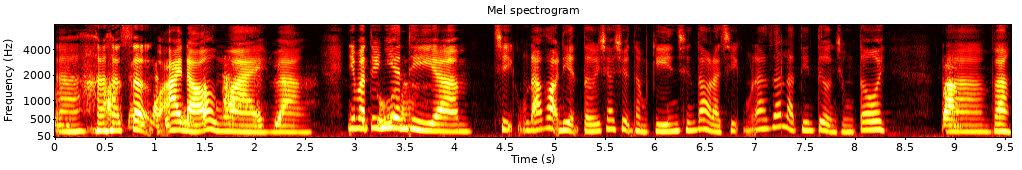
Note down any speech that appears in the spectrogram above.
à, sợ có ai đó ở ngoài vâng nhưng mà tuy nhiên thì uh, chị cũng đã gọi điện tới cho chuyện thầm kín chứng tỏ là chị cũng đã rất là tin tưởng chúng tôi Vâng. À, vâng.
